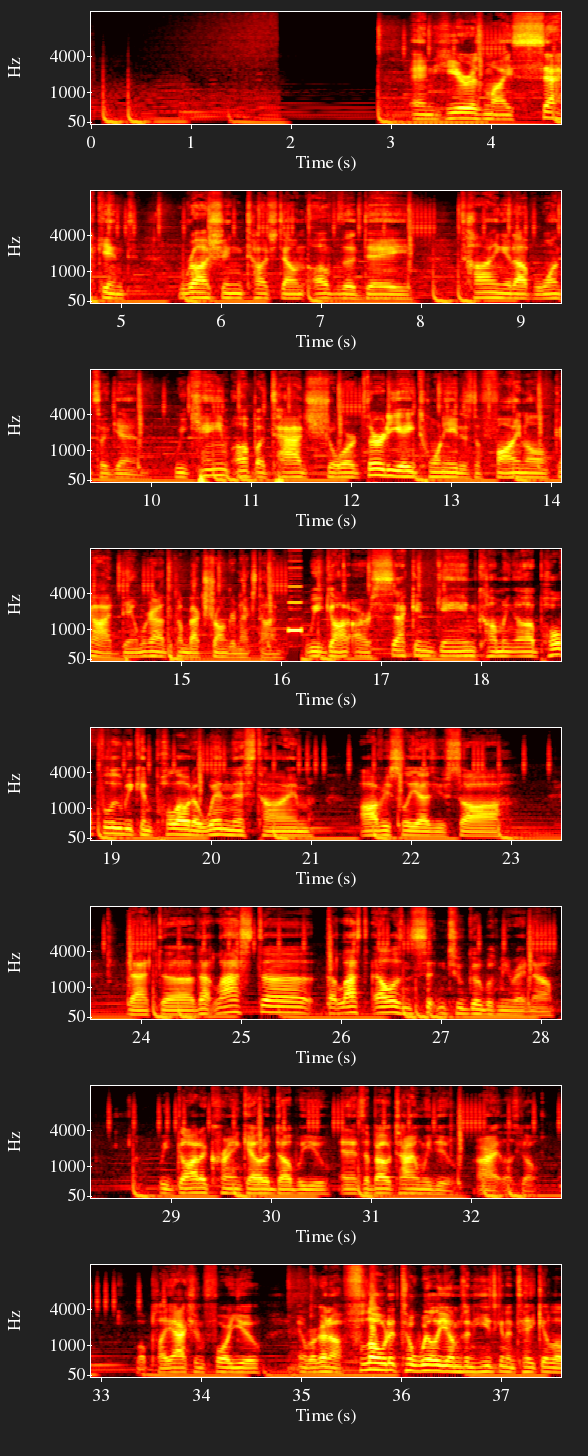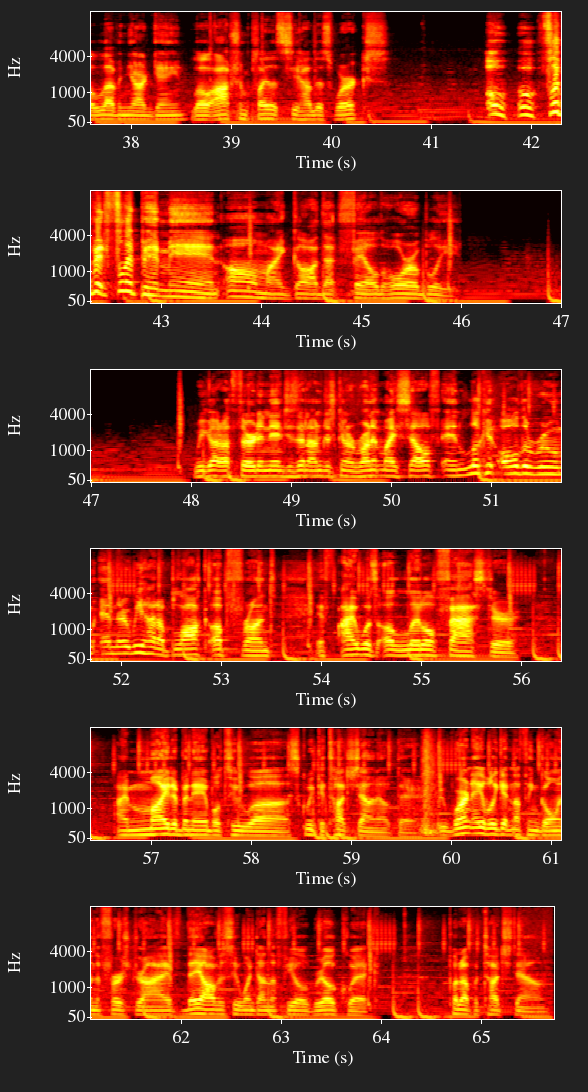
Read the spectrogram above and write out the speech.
And here is my second rushing touchdown of the day, tying it up once again. We came up a tad short. 38-28 is the final. God damn, we're gonna have to come back stronger next time. We got our second game coming up. Hopefully we can pull out a win this time. Obviously, as you saw, that uh, that last uh, that last L isn't sitting too good with me right now. We gotta crank out a W, and it's about time we do. All right, let's go. We'll play action for you and we're gonna float it to Williams and he's gonna take a little 11 yard gain. Little option play let's see how this works. Oh oh flip it flip it man. Oh my god that failed horribly. We got a third and inches and I'm just gonna run it myself and look at all the room and there we had a block up front. If I was a little faster I might have been able to uh, squeak a touchdown out there. We weren't able to get nothing going the first drive. They obviously went down the field real quick put up a touchdown.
